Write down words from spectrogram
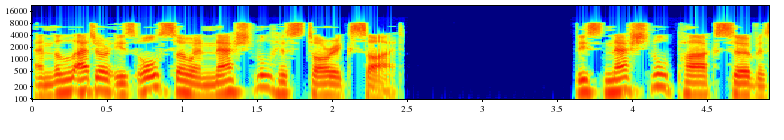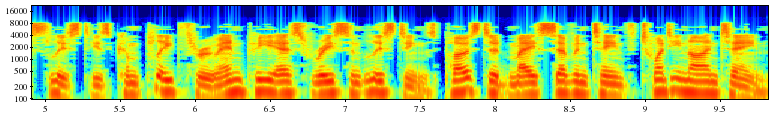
and the latter is also a National Historic Site. This National Park Service list is complete through NPS recent listings posted May 17, 2019.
